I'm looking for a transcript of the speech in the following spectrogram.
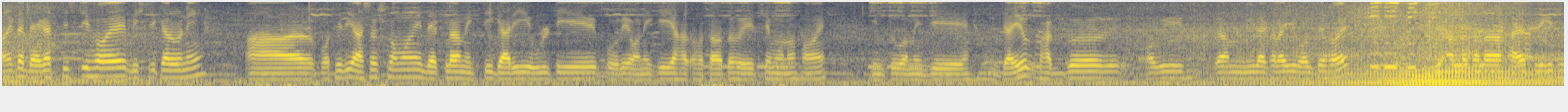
অনেকটা ব্যাঘাত সৃষ্টি হয় বৃষ্টির কারণে। আর পথে দিয়ে আসার সময় দেখলাম একটি গাড়ি উল্টিয়ে পড়ে অনেকেই হতাহত হয়েছে মনে হয়। কিন্তু আমি যে যাই হোক ভাগ্যর অবিরাম নীলা খেলাই বলতে হয়, যে আল্লাহ তালা হায়াত রেখেছে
